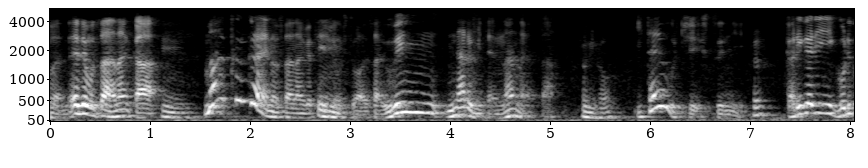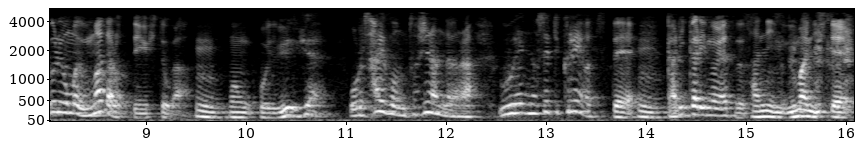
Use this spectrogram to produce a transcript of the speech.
そうだね。え、でもさ、なんか、うんマー君くらいのさ、なんかテレビの人はさ、上になるみたいになんなかった？何が？いたよ、うち、普通にえ？ガリガリ、ゴリゴリお前馬だろっていう人が、うんもうこういう、いや、俺最後の年なんだから、上に乗せてくれよっつって、うんガリガリのやつ3人馬にして、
